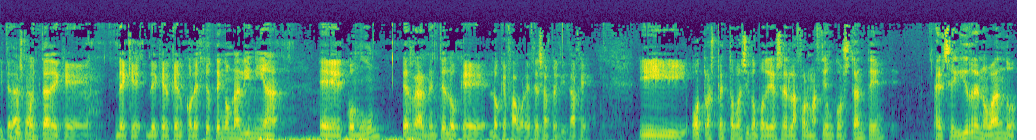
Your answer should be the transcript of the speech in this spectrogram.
y te das cuenta de que, de que, de que, el, que el colegio tenga una línea eh, común es realmente lo que, lo que favorece ese aprendizaje. Y otro aspecto básico podría ser la formación constante, el seguir renovando,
